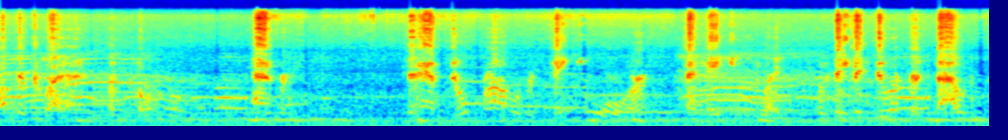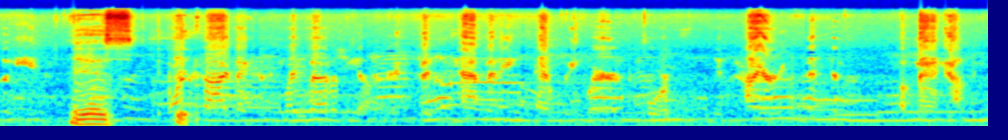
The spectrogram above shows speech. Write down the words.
upper class of coastal that have no problem with making war and making slaves, what they've been doing for thousands of years. Yes. One side makes a slave out of the other. It's been happening everywhere for the entire existence of mankind.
